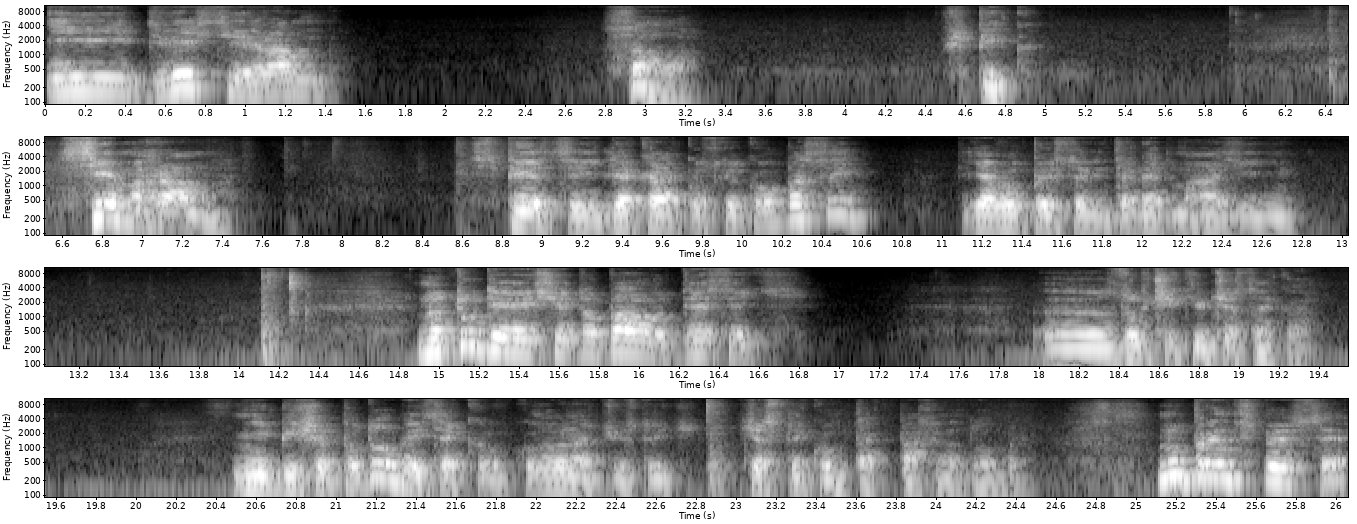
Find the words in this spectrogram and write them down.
І 200 грам сала. Шпік. 7 грам спецій для краковської ковбаси. Я виписав в інтернет-магазині. Ну тут я ще додав 10 е, зубчиків чесника. Мені більше подобається, коли вона чувствує чесником так пахне добре. Ну, в принципі, все.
